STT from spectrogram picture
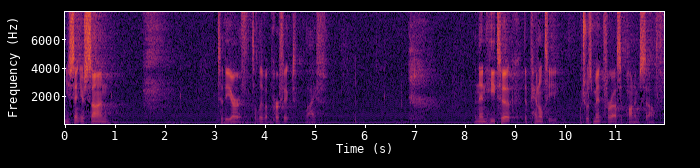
And you sent your Son to the earth to live a perfect life. And then he took the penalty which was meant for us upon himself.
